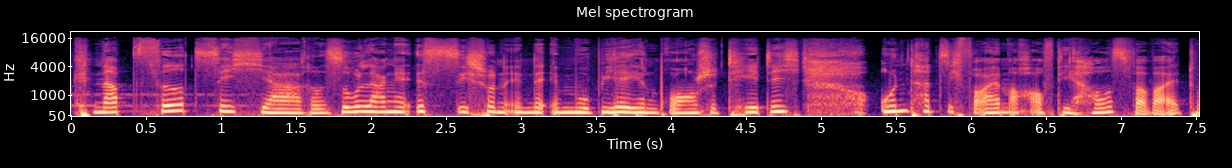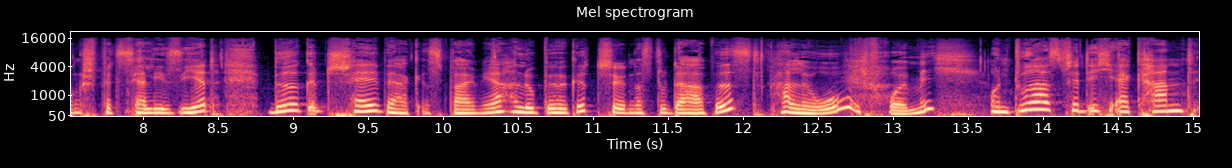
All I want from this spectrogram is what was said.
knapp 40 Jahre. So lange ist sie schon in der Immobilienbranche tätig und hat sich vor allem auch auf die Hausverwaltung spezialisiert. Birgit Schellberg ist bei mir. Hallo Birgit, schön, dass du da bist. Hallo, ich freue mich. Und du hast für dich erkannt,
